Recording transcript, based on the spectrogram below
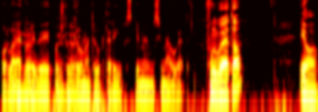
podle mm-hmm. jako kdyby počtu mm-hmm. kilometrů, který prostě my musíme ujet. Funguje to? Jo,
